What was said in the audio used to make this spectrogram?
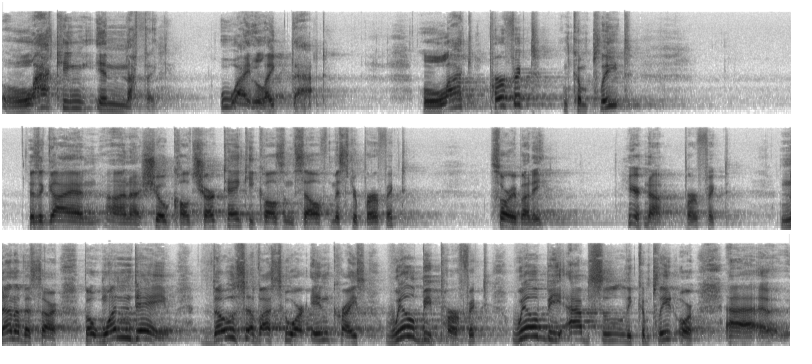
lacking in nothing. Ooh, I like that. Lack, perfect and complete, there's a guy on, on a show called Shark Tank. He calls himself Mr. Perfect. Sorry, buddy. You're not perfect. None of us are. But one day, those of us who are in Christ will be perfect, will be absolutely complete, or uh,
